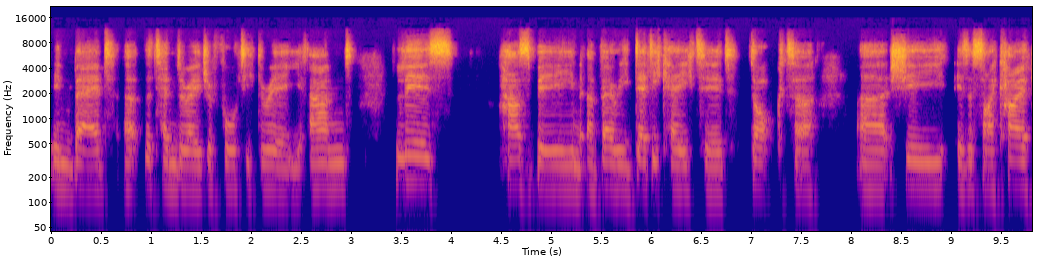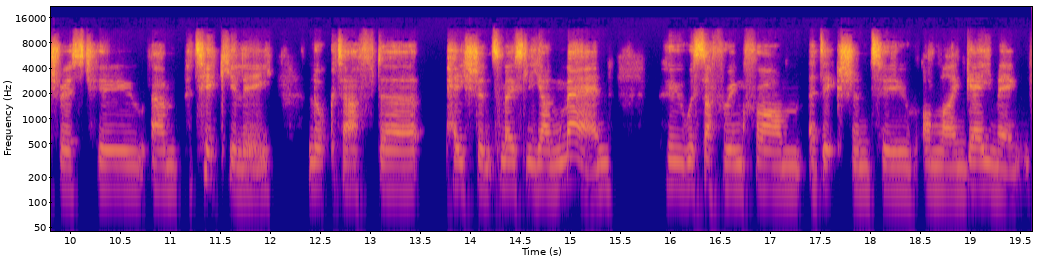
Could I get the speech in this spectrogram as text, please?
in bed at the tender age of 43. And Liz has been a very dedicated doctor Uh, she is a psychiatrist who um, particularly looked after patients, mostly young men, who were suffering from addiction to online gaming.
